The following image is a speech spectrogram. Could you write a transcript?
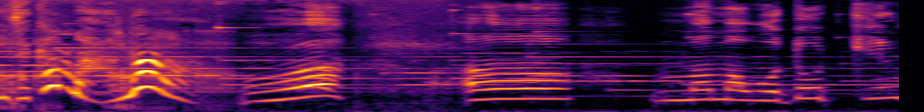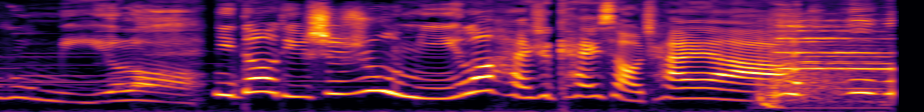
你在干嘛呢？嗯，嗯。妈妈，我都听入迷了。你到底是入迷了还是开小差啊？我我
